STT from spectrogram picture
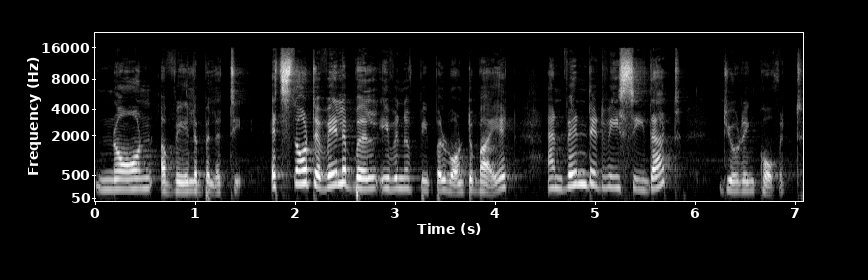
non-availability. It's not available even if people want to buy it. And when did we see that? During COVID.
